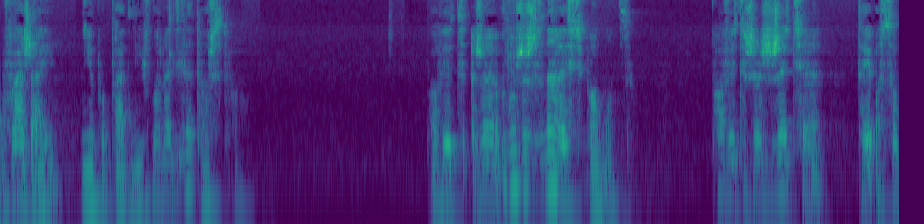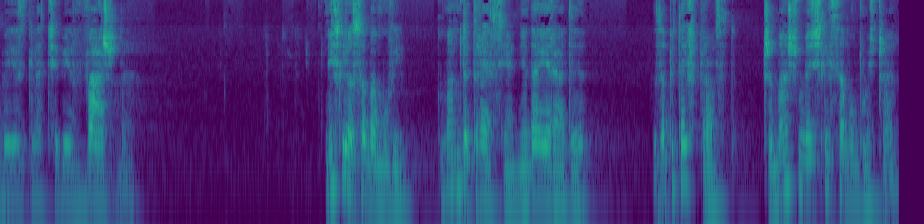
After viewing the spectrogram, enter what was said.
Uważaj, nie popadnij w moralizatorstwo. Powiedz, że możesz znaleźć pomoc. Powiedz, że życie tej osoby jest dla ciebie ważne. Jeśli osoba mówi, mam depresję, nie daję rady, zapytaj wprost, czy masz myśli samobójcze?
